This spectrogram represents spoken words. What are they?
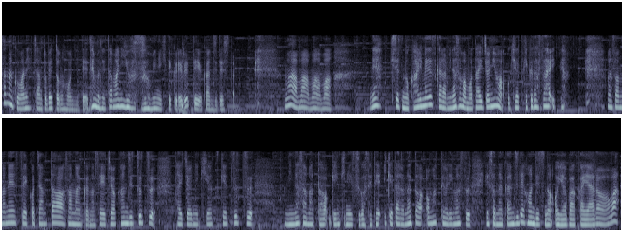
サナ君はねちゃんとベッドの方にいてでもねたまに様子を見に来てくれるっていう感じでした。まあまあまあまあね季節の変わり目ですから皆様も体調にはお気をつけください。まあそんなね聖子ちゃんとサナ君の成長を感じつつ体調に気をつけつつ皆様と元気に過ごせていけたらなと思っております。えそんな感じで本日の親バカ野郎は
